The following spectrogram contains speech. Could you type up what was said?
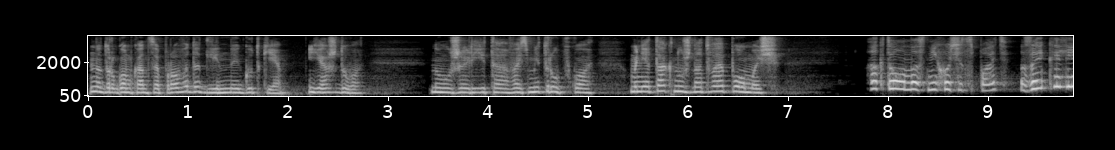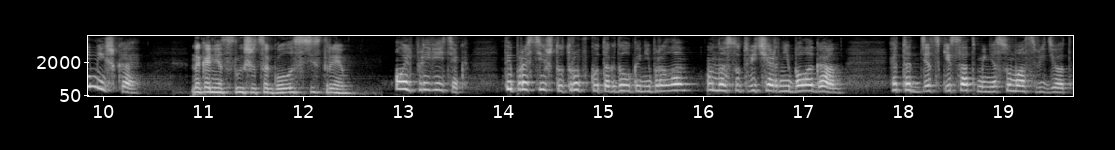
На другом конце провода длинные гудки. Я жду. «Ну уже, Рита, возьми трубку. Мне так нужна твоя помощь». «А кто у нас не хочет спать? Зайка или Мишка?» Наконец слышится голос сестры. «Оль, приветик. Ты прости, что трубку так долго не брала. У нас тут вечерний балаган. Этот детский сад меня с ума сведет.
